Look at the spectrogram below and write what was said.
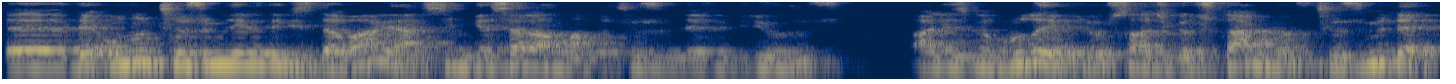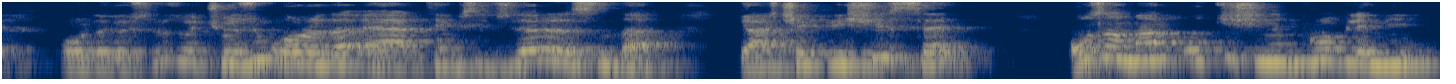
e, ve onun çözümleri de bizde var. Yani simgesel anlamda çözümlerini biliyoruz. Analizmde bunu da yapıyoruz. Sadece göstermiyoruz. Çözümü de orada gösteriyoruz ve çözüm orada eğer temsilciler arasında gerçekleşirse o zaman o kişinin problemi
